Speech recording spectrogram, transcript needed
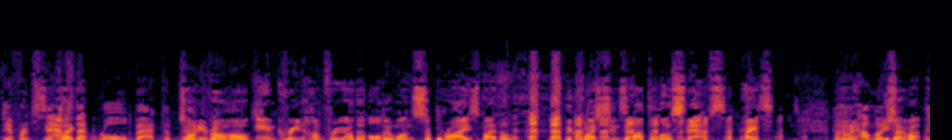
different snaps like that rolled back to Tony Romo and Creed Humphrey are the only ones surprised by the the questions about the low snaps, right? By the way, how much What are you talking about?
